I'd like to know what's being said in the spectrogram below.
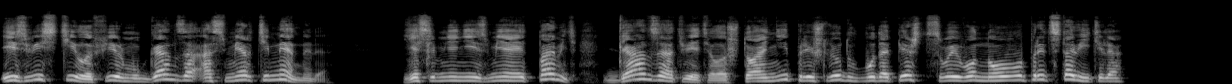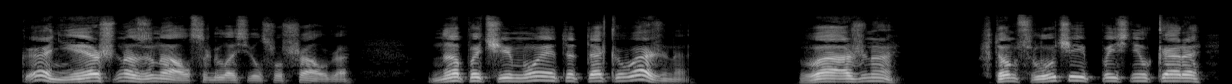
известила фирму «Ганза» о смерти Меннеля. Если мне не изменяет память, Ганза ответила, что они пришлют в Будапешт своего нового представителя. — Конечно, знал, — согласился Шалга. — Но почему это так важно? — Важно. В том случае, — пояснил Кара, —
